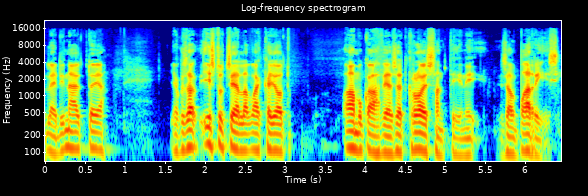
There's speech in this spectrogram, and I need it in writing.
LED-näyttöjä. Ja kun sä istut siellä, vaikka juot aamukahvia ja syöt niin se on Pariisi.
